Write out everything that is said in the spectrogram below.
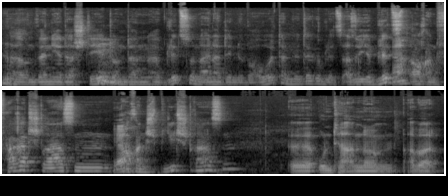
Ja. Äh, und wenn ihr da steht mhm. und dann äh, blitzt und einer den überholt, dann wird er geblitzt. Also ihr blitzt ja. auch an Fahrradstraßen, ja. auch an Spielstraßen? Äh, unter anderem, aber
